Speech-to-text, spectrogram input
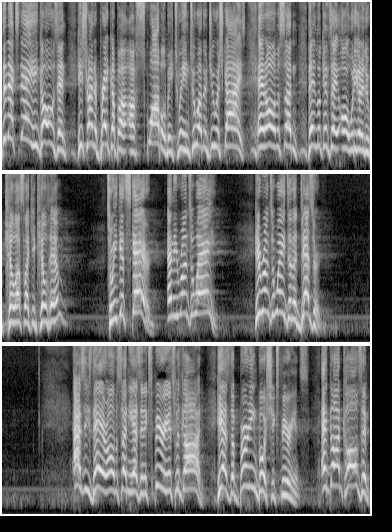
The next day, he goes and he's trying to break up a, a, squabble between two other Jewish guys. And all of a sudden, they look and say, Oh, what are you going to do? Kill us like you killed him? So he gets scared and he runs away. He runs away to the desert. As he's there, all of a sudden, he has an experience with God. He has the burning bush experience. And God calls him.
